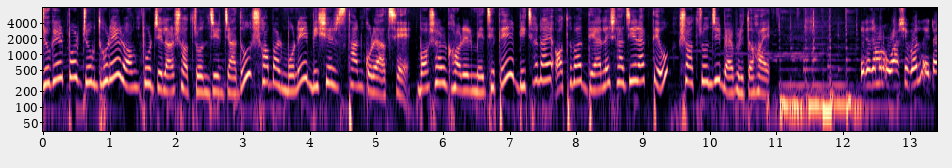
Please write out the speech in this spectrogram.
যুগের পর যুগ ধরে রংপুর জেলার শতরঞ্জির জাদু সবার মনে বিশেষ স্থান করে আছে। বসার ঘরের মেঝেতে, বিছানায় অথবা দেয়ালে সাজিয়ে রাখতেও শতরঞ্জি ব্যবহৃত হয়। এটা যেমন ওয়াশেবল এটা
